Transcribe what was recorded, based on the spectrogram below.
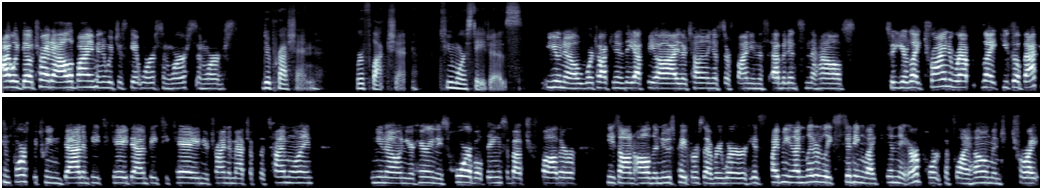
I would go try to alibi him and it would just get worse and worse and worse. Depression, reflection, two more stages. You know, we're talking to the FBI. They're telling us they're finding this evidence in the house. So you're like trying to wrap, like, you go back and forth between dad and BTK, dad and BTK, and you're trying to match up the timeline, you know, and you're hearing these horrible things about your father he's on all the newspapers everywhere his i mean i'm literally sitting like in the airport to fly home in detroit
